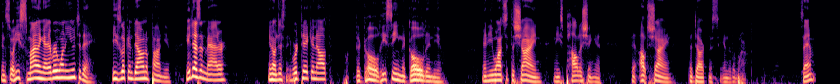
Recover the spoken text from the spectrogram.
And so He's smiling at every one of you today. He's looking down upon you. He doesn't matter. You know, just we're taking out the gold. He's seeing the gold in you. And he wants it to shine, and he's polishing it to outshine the darkness into the world. Sam?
